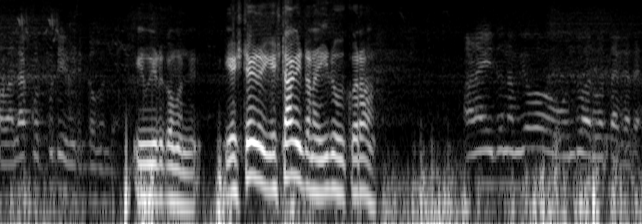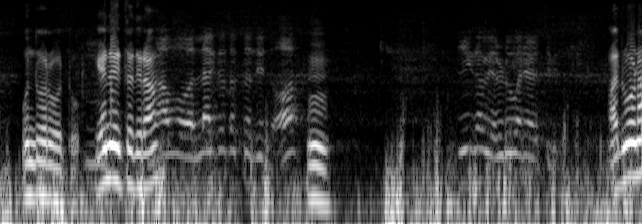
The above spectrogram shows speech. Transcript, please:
ಅವೆಲ್ಲ ಕೊಟ್ಬಿಟ್ಟು ಇವು ಹಿಡ್ಕೊಬಂದು ಇವು ಹಿಡ್ಕೊಂಬಂದು ಎಷ್ಟೇ ಎಷ್ಟಾಗೈತಣ್ಣ ಇದು ಕರ? ಅಣ್ಣ ಇದು ನಮಗೆ ಒಂದು ಅರವತ್ತಾಗದೆ ಒಂದು ಅರವತ್ತು. ಏನು ಹೇಳ್ತಿದ್ದೀರಾ ನಾವು ಅಲ್ಲಾಗ್ತದ ತಂದಿದ್ದು ಹ್ಞೂ ಈಗ ನಾವು ಎರಡೂವರೆ ಹೇಳ್ತೀವಿ. ಅದು ಅಣ್ಣ?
